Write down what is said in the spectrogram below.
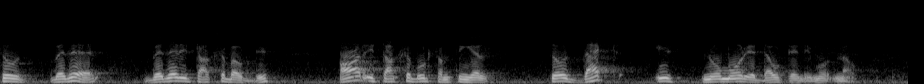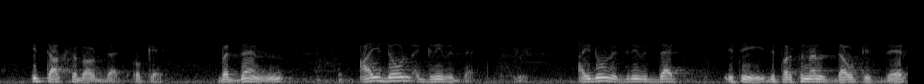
So, whether, whether it talks about this or it talks about something else, so that is no more a doubt anymore now. It talks about that, okay. But then, I don't agree with that. I don't agree with that. Iti, the personal doubt is there.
